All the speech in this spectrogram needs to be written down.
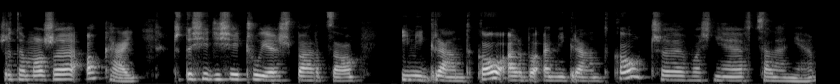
że to może okej. Okay. Czy ty się dzisiaj czujesz bardzo imigrantką albo emigrantką, czy właśnie wcale nie?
